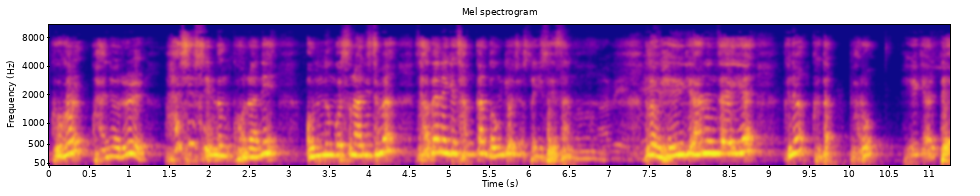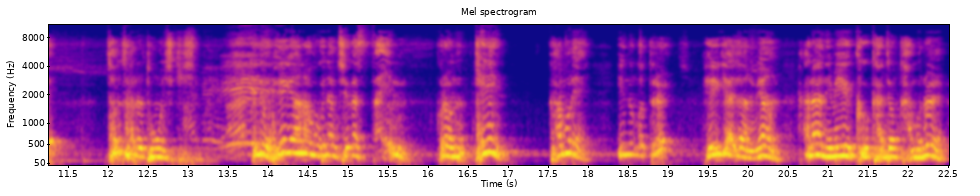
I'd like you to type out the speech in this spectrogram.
그걸 관여를 하실 수 있는 권한이 없는 것은 아니지만 사단에게 잠깐 넘겨줬어 이 세상은. 아멘. 그래서 회개하는 자에게 그냥 그다 바로 회개할 때 천사를 동원시키시는 거예요. 근데 회개 안 하고 그냥 죄가 쌓인 그런 개인 가문에 있는 것들을 회개하지 않으면 하나님이 그 가정 가문을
